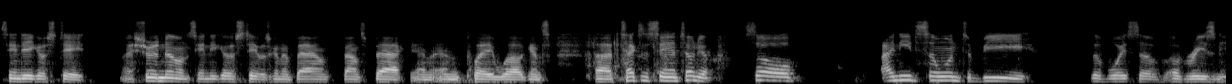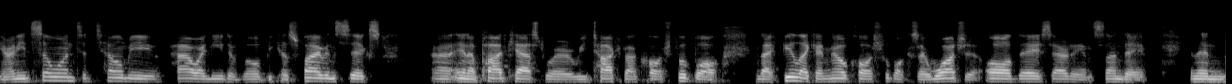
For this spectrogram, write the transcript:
San Diego State. I should have known San Diego State was going to bounce bounce back and, and play well against uh, Texas San Antonio. So I need someone to be the voice of, of reason here. I need someone to tell me how I need to vote because five and six uh, in a podcast where we talk about college football, and I feel like I know college football because I watch it all day, Saturday and Sunday. And then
